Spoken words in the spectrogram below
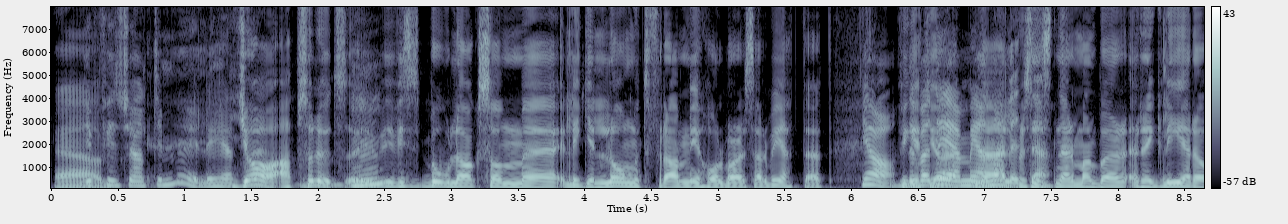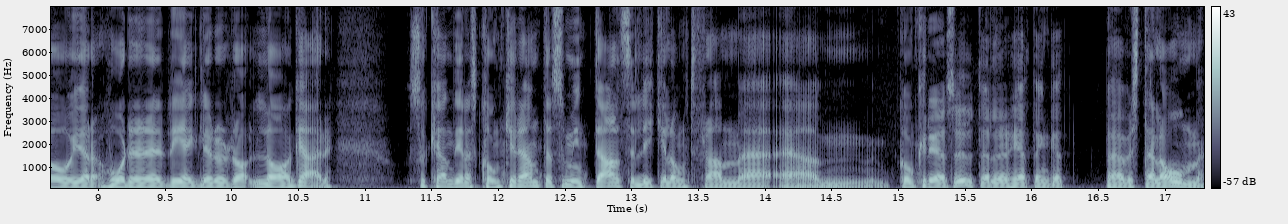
Det eh, finns ju alltid möjligheter. Ja, absolut. Mm. Det finns bolag som eh, ligger långt fram i hållbarhetsarbetet. Ja, det var det jag menade lite. Precis, när man börjar reglera och göra hårdare regler och lagar så kan deras konkurrenter som inte alls är lika långt fram eh, konkurreras ut eller helt enkelt behöver ställa om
